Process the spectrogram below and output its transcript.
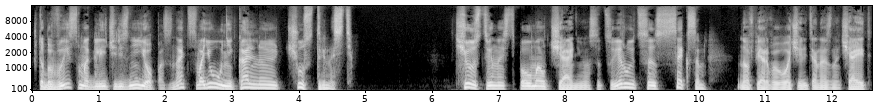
чтобы вы смогли через нее познать свою уникальную чувственность. Чувственность по умолчанию ассоциируется с сексом, но в первую очередь она означает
